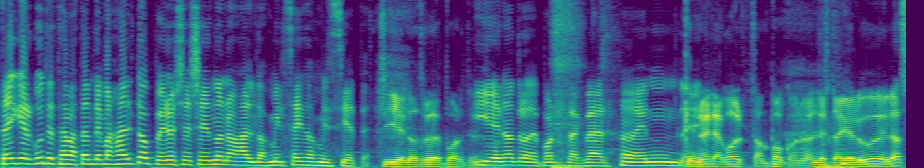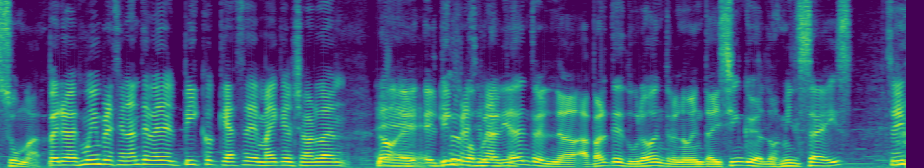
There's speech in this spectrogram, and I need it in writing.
Tiger Woods está bastante más alto, pero ya yéndonos al 2006-2007. Sí, en otro deporte. Y en otro deporte está claro. en- Que no eh, era golf tampoco, ¿no? El de Tiger Woods era sumar. pero es muy impresionante ver el pico que hace Michael Jordan. No, eh, el, el pico de popularidad entre el, aparte duró entre el 95 y el 2006. Sí.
